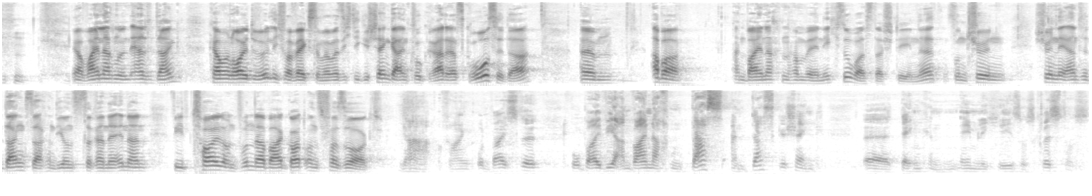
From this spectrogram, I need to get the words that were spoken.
Ja, Weihnachten und Erntedank kann man heute wirklich verwechseln, wenn man sich die Geschenke anguckt, gerade das Große da. Ähm, aber an Weihnachten haben wir ja nicht sowas da stehen. Ne? So eine schöne, schöne Erntedanksachen, die uns daran erinnern, wie toll und wunderbar Gott uns versorgt. Ja, Frank, und weißt du, wobei wir an Weihnachten das, an das Geschenk äh, denken, nämlich Jesus Christus.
